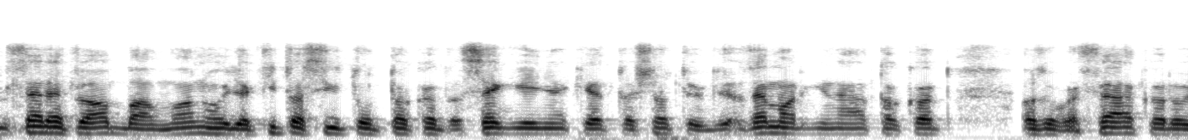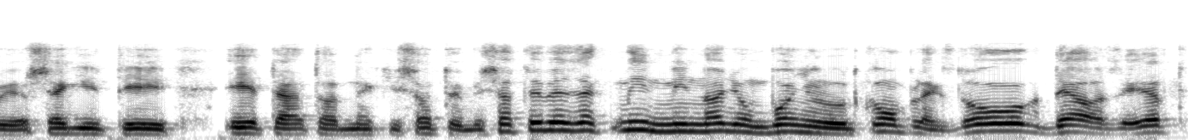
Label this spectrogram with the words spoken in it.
szerepe abban van, hogy a kitaszítottakat, a szegényeket, a stb. az emargináltakat, azokat felkarolja, segíti, ételt ad neki, stb. stb. Ezek mind-mind nagyon bonyolult, komplex dolgok, de azért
